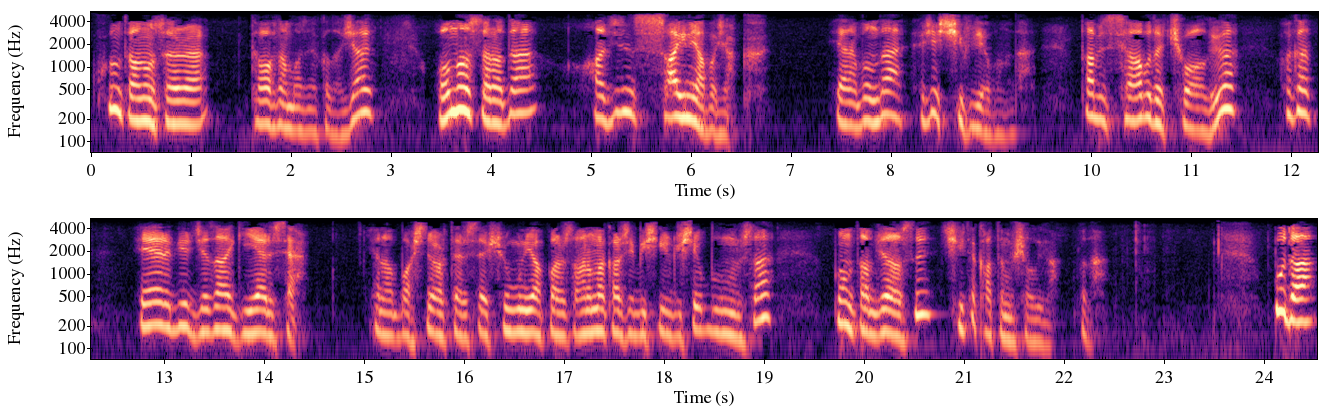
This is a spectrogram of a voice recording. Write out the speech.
Kudun tavafından sonra tavaf namazını kılacak. Ondan sonra da haccın sayını yapacak. Yani bunda her şey çiftliyor bunda. Tabi sevabı da çoğalıyor. Fakat eğer bir ceza giyerse yani başını örterse, şunu yaparsa, hanıma karşı bir şey ilgisi bulunursa bunun tam cezası çiğte katılmış oluyor. Bu da. Bu da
